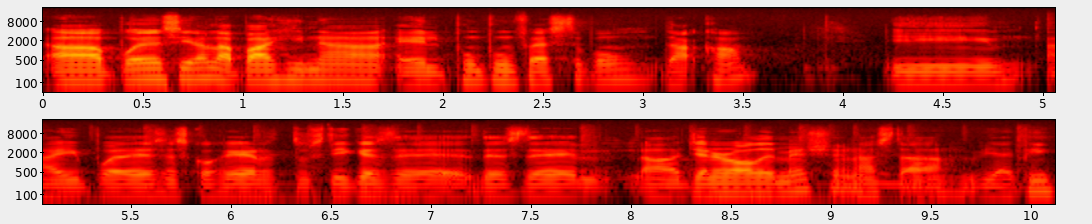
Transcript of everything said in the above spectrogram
Ah, puedes ir a la página elpumpumfestival.com y ahí puedes escoger tus tickets de- desde el ah, General Admission hasta VIP.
